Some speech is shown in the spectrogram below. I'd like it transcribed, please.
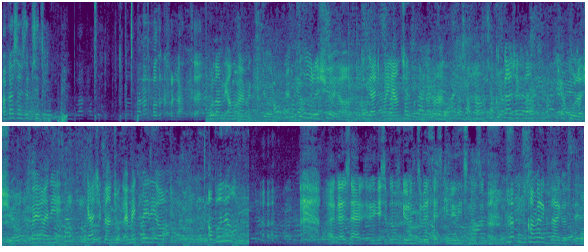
Arkadaşlar size bir şey söyleyeyim mi? Burak masayı bana balık fırlattı. Buradan bir an vermek istiyorum. Bu kız uğraşıyor ya. Bu kız gerçekten yanlış yere bakıyorum ha. Bu kız gerçekten çok uğraşıyor. Ve hani gerçekten çok emek veriyor. Abone olun. Arkadaşlar e, yaşadığımız görüntü ve ses kirliliği için özür dilerim. Bu kamera güzel gösteriyor.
